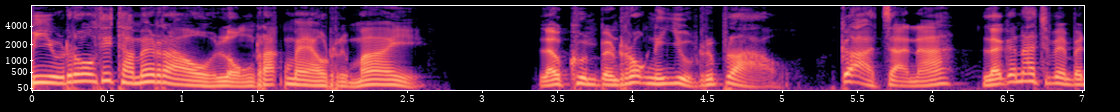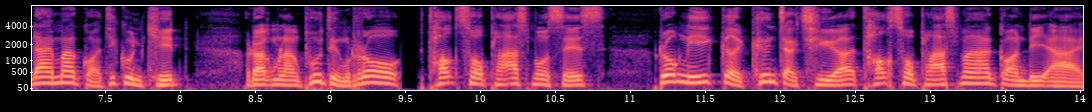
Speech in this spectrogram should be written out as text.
มีโรคที่ทำให้เราหลงรักแมวหรือไม่ แล้วคุณเป็นโรคนี้อยู่หรือเปล่า ก็อาจจะนะ และก็น่าจะเป็นไปได้มากกว่าที่คุณคิด เรากำลังพูดถึงโรค Toxoplasmosis โรคนี้เกิดขึ้นจากเชื้อ Toxoplasma gondii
